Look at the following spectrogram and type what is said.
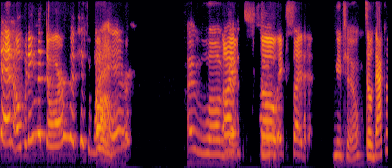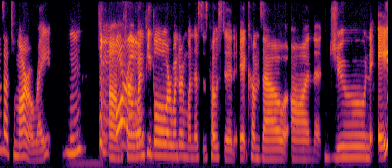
Ben opening the door with his wet Oh. hair. I love I'm that. so excited. Me too. So that comes out tomorrow, right? Mhm. Tomorrow, Um, for when people are wondering when this is posted, it comes out on June 8th.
